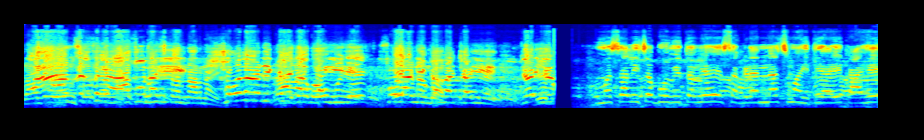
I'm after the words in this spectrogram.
राजाभाऊ सरकार आज कोणीच करणार नाही राजाभाऊ म्हणजे एक नंबर मसालीचं भवितव्य हे सगळ्यांनाच माहिती आहे एक आहे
